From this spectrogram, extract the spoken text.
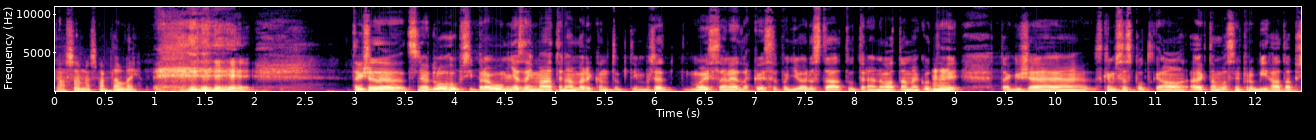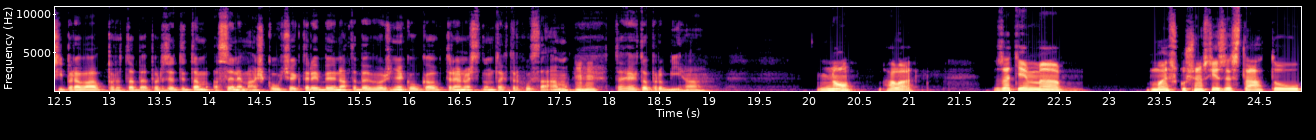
Já jsem nesmrtelný. Takže jsi měl dlouhou přípravu. Mě zajímá ten American Top Team, protože můj sen je takový se podívat do státu, trénovat tam jako ty. Mm. Takže s kým se spotkal a jak tam vlastně probíhá ta příprava pro tebe? Protože ty tam asi nemáš kouče, který by na tebe vyloženě koukal, trénuješ se tam tak trochu sám. Mm. Tak jak to probíhá? No, hele, zatím eh, moje zkušenosti ze státu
